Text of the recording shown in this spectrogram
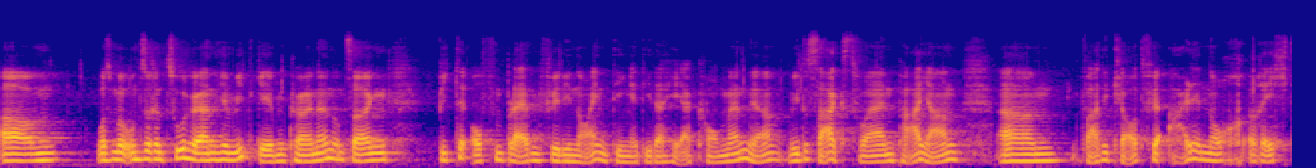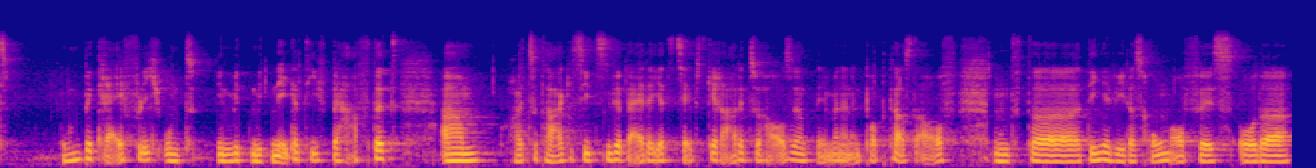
ähm, was wir unseren Zuhörern hier mitgeben können und sagen, bitte offen bleiben für die neuen Dinge, die daherkommen. Ja, wie du sagst, vor ein paar Jahren ähm, war die Cloud für alle noch recht unbegreiflich und in, mit, mit negativ behaftet. Ähm, heutzutage sitzen wir beide jetzt selbst gerade zu Hause und nehmen einen Podcast auf und Dinge wie das Homeoffice oder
